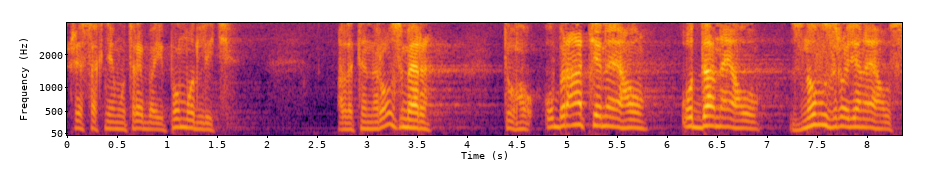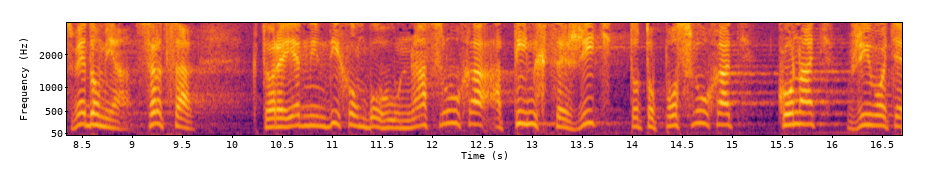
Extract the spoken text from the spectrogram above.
že sa k nemu treba i pomodliť. Ale ten rozmer toho obráteného, oddaného, znovuzrodeného svedomia, srdca, ktoré jedným dychom Bohu naslúcha a tým chce žiť, toto poslúchať, konať v živote,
